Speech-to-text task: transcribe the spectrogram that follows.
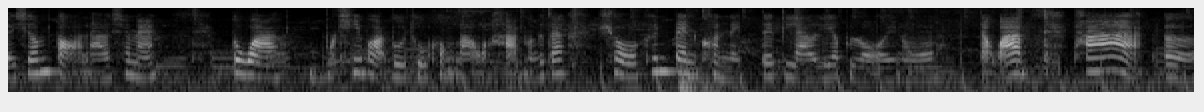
ยเชื่อมต่อแล้วใช่ไหมตัวคีย์บอร์ดบลูทูธของเราอะค่ะ มันก็จะโชว์ขึ้นเป็น connected แล้วเรียบร้อยเนาะ แต่ว่าถ้าเอ่อ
